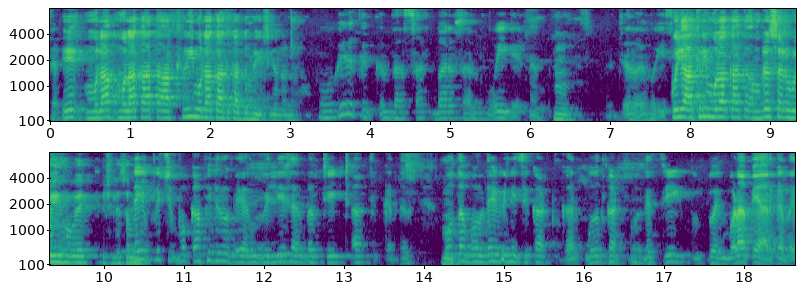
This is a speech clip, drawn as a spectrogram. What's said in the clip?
ਸਭ। ਇਹ ਮੁਲਾ ਮੁਲਾਕਾਤ ਆਖਰੀ ਮੁਲਾਕਾਤ ਕਦ ਹੋਈ ਸੀ ਉਹਨਾਂ ਨਾਲ? ਹੋ ਗਏ 10 ਸਾਲ 12 ਸਾਲ ਹੋ ਹੀ ਗਏ ਨਾ। ਹੂੰ। ਜਦੋਂ ਹੋਈ ਸੀ। ਕੋਈ ਆਖਰੀ ਮੁਲਾਕਾਤ ਅੰਮ੍ਰਿਤਸਰ ਹੋਈ ਹੋਵੇ ਪਿਛਲੇ ਸਮੇਂ? ਨਹੀਂ ਪਿੱਛੇ ਉਹ ਕਾਫੀ ਦਿਨ ਹੋ ਗਏ ਮਿਲੀ ਸਨ ਬਸ ਠੀਕ ਠਾਕ ਸੀ ਕਰਦੇ। ਉਹ ਤਾਂ ਬੋਲਦੇ ਵੀ ਨਹੀਂ ਸੀ ਘੱਟ ਘੱਟ ਬਹੁਤ ਘੱਟ ਬੋਲਦੇ ਸੀ। ਕੋਈ ਬੜਾ ਪਿਆਰ ਕਰਦੇ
